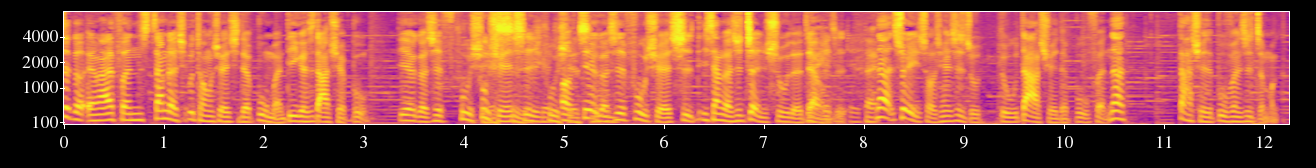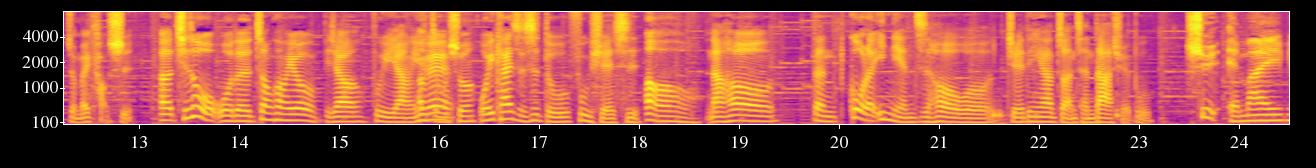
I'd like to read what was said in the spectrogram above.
这个 MI 分三个不同学习的部门，第一个是大学部，第二个是副学士，哦，第二个是副学士，第三个是证书的这样子。那所以首先是读读大学的部分，那大学的部分是怎么准备考试？呃，其实我我的状况又比较不一样，因为怎么说？我一开始是读副学士哦，然后。等过了一年之后，我决定要转成大学部。去 MI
